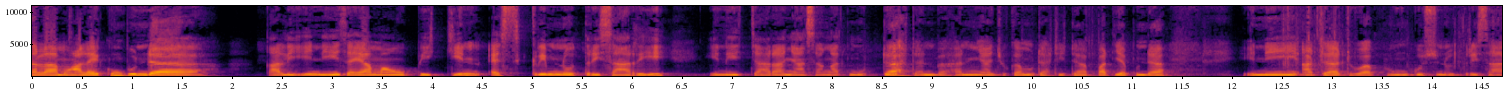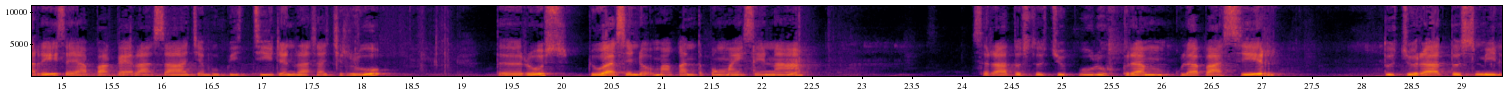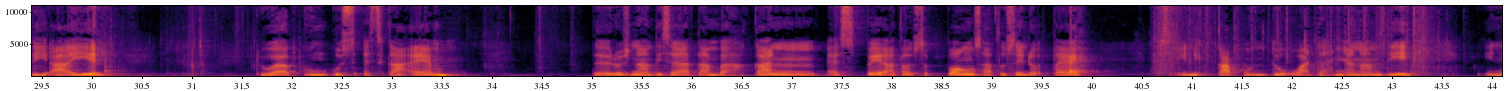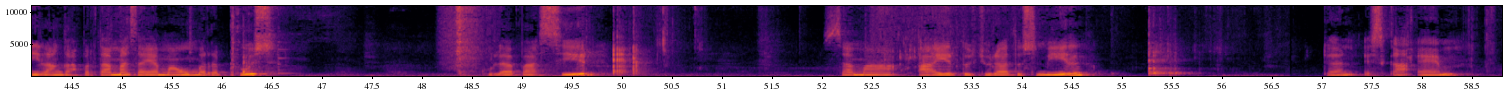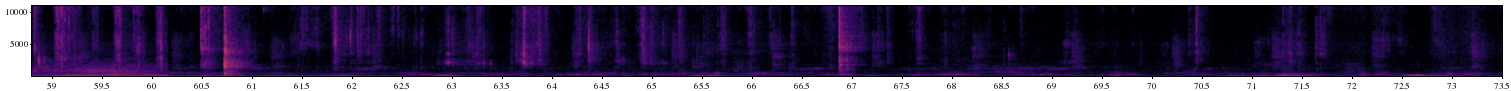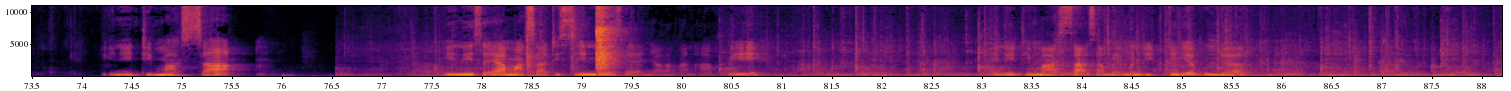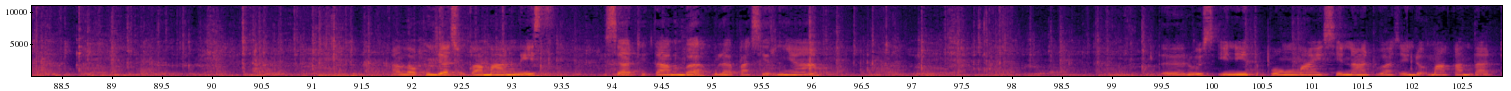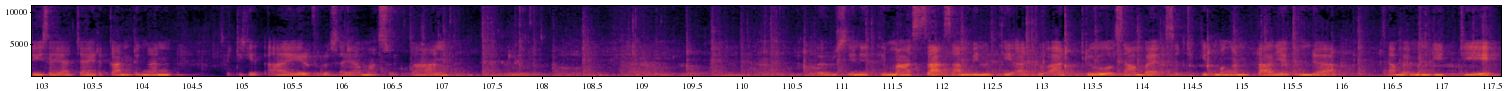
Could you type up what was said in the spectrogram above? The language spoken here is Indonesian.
Assalamualaikum Bunda. Kali ini saya mau bikin es krim nutrisari. Ini caranya sangat mudah dan bahannya juga mudah didapat ya Bunda. Ini ada dua bungkus nutrisari. Saya pakai rasa jambu biji dan rasa jeruk. Terus dua sendok makan tepung maizena. 170 gram gula pasir 700 ml air 2 bungkus SKM terus nanti saya tambahkan SP atau sepong 1 sendok teh ini cup untuk wadahnya nanti. Ini langkah pertama saya mau merebus gula pasir sama air 700 ml dan SKM ini dimasak. Ini saya masak di sini saya nyalakan api. Ini dimasak sampai mendidih ya bunda kalau bunda suka manis bisa ditambah gula pasirnya. Terus ini tepung maizena 2 sendok makan tadi saya cairkan dengan sedikit air terus saya masukkan. Terus ini dimasak sambil diaduk-aduk sampai sedikit mengental ya bunda sampai mendidih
